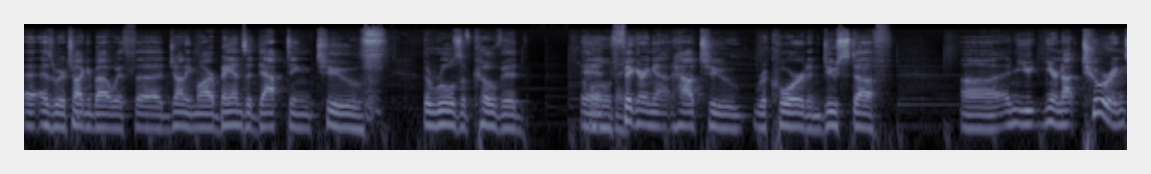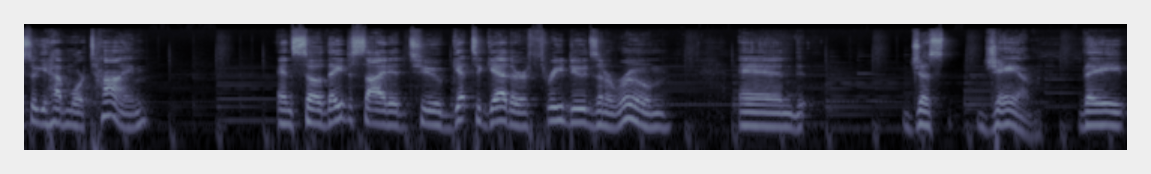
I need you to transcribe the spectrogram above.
as we were talking about with uh, Johnny Marr, bands adapting to the rules of COVID and figuring out how to record and do stuff. Uh, and you, you're not touring, so you have more time. And so they decided to get together, three dudes in a room, and just jam. They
